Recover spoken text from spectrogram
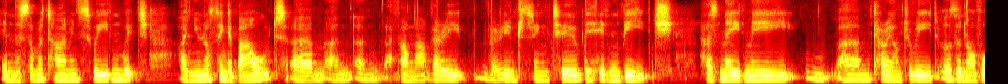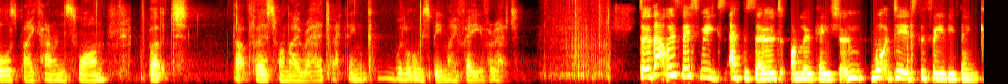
in the summertime in Sweden, which I knew nothing about, um, and, and I found that very, very interesting too. The Hidden Beach has made me um, carry on to read other novels by Karen Swan, but that first one I read, I think, will always be my favourite. So that was this week's episode on location. What did the three of you think?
